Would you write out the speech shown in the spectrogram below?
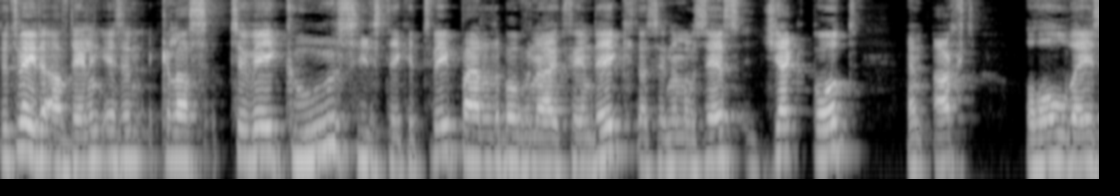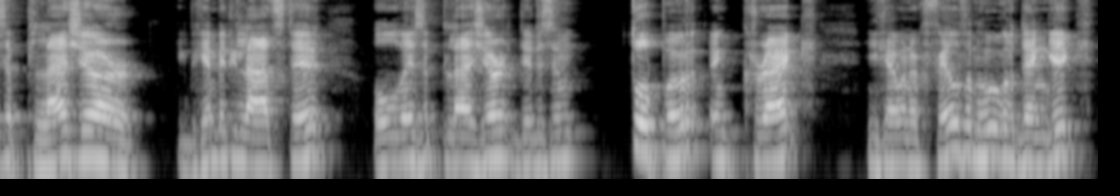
De tweede afdeling is een klas 2 koers. Hier steken twee paarden er bovenuit, vind ik. Dat zijn nummer 6 Jackpot en 8 Always a Pleasure. Ik begin bij die laatste. Always a Pleasure. Dit is een topper, een crack. Hier gaan we nog veel van horen, denk ik.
